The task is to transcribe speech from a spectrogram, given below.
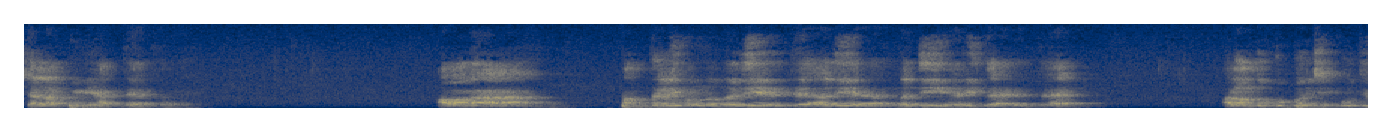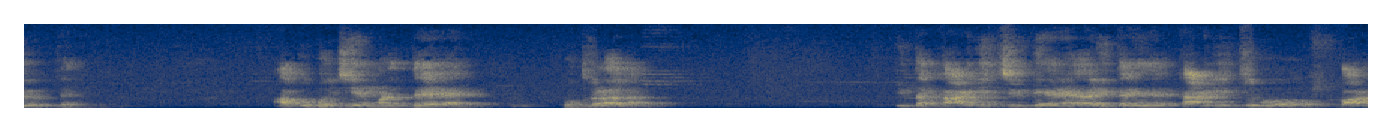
ಚೆಲ್ಲಪೀಡಿ ಆಗ್ತಾ ಇರ್ತವೆ. ಅವಾಗ ಪಕ್ಕದಲ್ಲಿ ಒಂದು ನದಿ ಇರುತ್ತೆ, ಅದಿ, ನದಿ ಹರಿತಾ ಇರುತ್ತೆ. ಅಲ್ಲೊಂದು ಗುಬ್ಬಚ್ಚಿ ಕೂತಿರುತ್ತೆ. ಆ ಗುಬ್ಬಚ್ಚಿ ಏನ್ ಮಾಡುತ್ತೆ? ಕೂತ್ಕೊಳ್ಳಲ್ಲ. ಇಂಥ ಕಾಡ್ಗಿಚ್ಚಿಗೆ ಹರಿತಾ ಇದೆ, ಕಾಡ್ಗಿಚ್ಚು ಬಹಳ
